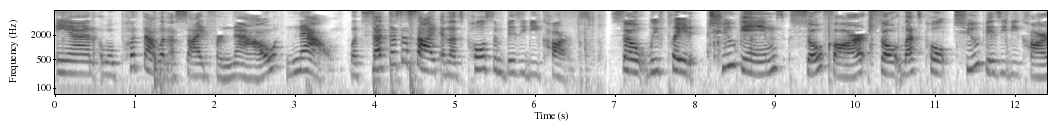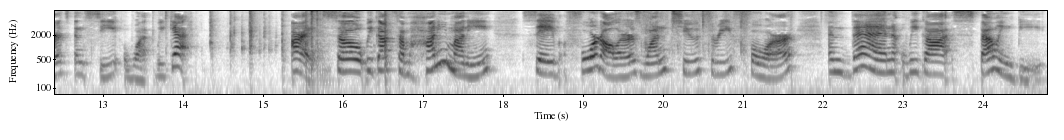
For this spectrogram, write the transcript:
and we'll put that one aside for now. Now, let's set this aside and let's pull some Busy Bee cards. So we've played two games so far, so let's pull two Busy Bee cards and see what we get. All right, so we got some Honey Money, save $4, one, two, three, four. And then we got Spelling Bee.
